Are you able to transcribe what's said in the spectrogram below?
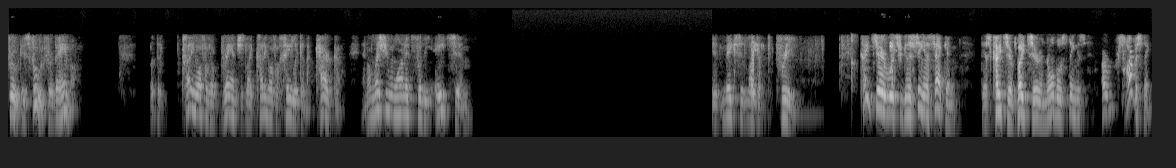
fruit, is food for a behemoth. But the cutting off of a branch is like cutting off a chelik and a karka. And unless you want it for the eitzim, it makes it like a tree. Kaitzer, which you're going to see in a second, there's kaitzer, baitzer, and all those things are harvesting,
